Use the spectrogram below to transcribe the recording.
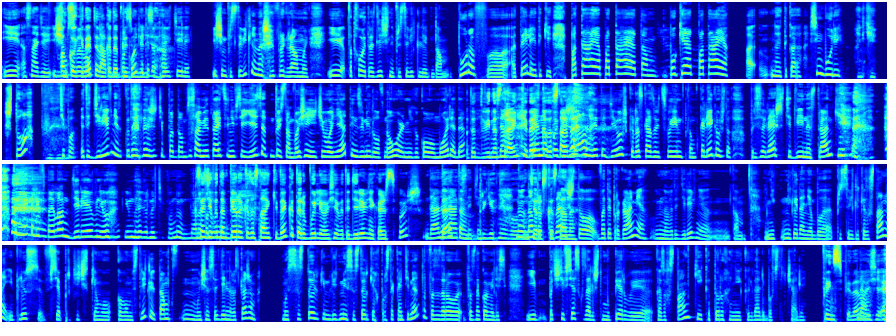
и с Надей ищем Бангкоке, своего... да, да, когда Бангкоке, когда прилетели ищем представителей нашей программы, и подходят различные представители там туров, э, отелей, и такие «Паттайя, Паттайя, там, Пукет, Паттайя». А, она такая «Сингбури». Они такие что? Типа, это деревня, куда даже, типа, там сами тайцы не все ездят, ну, то есть там вообще ничего нет, in the middle of nowhere, никакого моря, да? Это две иностранки, да, да И она побежала, эта девушка, рассказывать своим там коллегам, что, представляешь, эти две иностранки приехали в Таиланд, в деревню, им, наверное, типа, ну, Кстати, вы там первые казахстанки, да, которые были вообще в этой деревне, кажется, больше? Да, да, да, там кстати. других не было, ну, нам сказали, что в этой программе, именно в этой деревне, там никогда не было представителей Казахстана, и плюс все практически, кого мы встретили, там ну, мы сейчас отдельно расскажем, мы со столькими людьми со стольких просто континентов познакомились, и почти все сказали, что мы первые казахстанки, которых они когда-либо встречали. В принципе, да, да. вообще?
